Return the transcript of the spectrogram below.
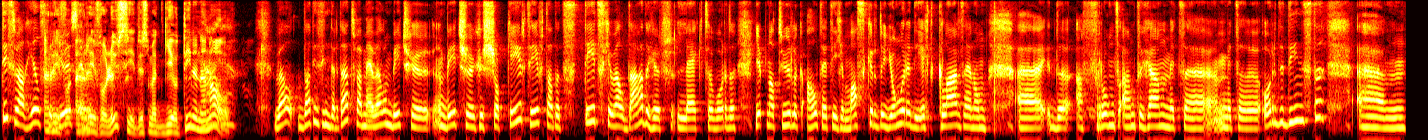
is wel heel serieus. Een, revo een revolutie, dus met guillotine en al. Wel, dat is inderdaad wat mij wel een beetje, een beetje gechoqueerd heeft, dat het steeds gewelddadiger lijkt te worden. Je hebt natuurlijk altijd die gemaskerde jongeren die echt klaar zijn om uh, de affront aan te gaan met, uh, met de ordediensten. Um,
